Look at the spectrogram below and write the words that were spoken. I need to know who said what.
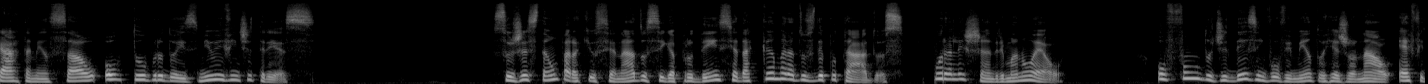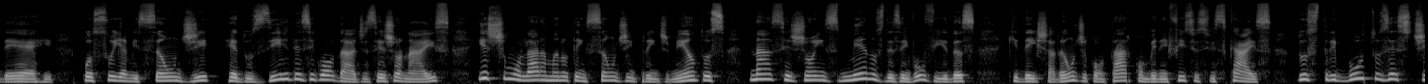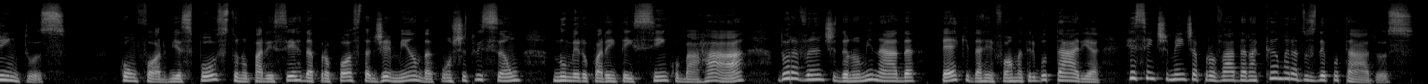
Speaker 1: Carta Mensal, outubro 2023. Sugestão para que o Senado siga a prudência da Câmara dos Deputados, por Alexandre Manuel. O Fundo de Desenvolvimento Regional, FDR, possui a missão de reduzir desigualdades regionais e estimular a manutenção de empreendimentos nas regiões menos desenvolvidas, que deixarão de contar com benefícios fiscais dos tributos extintos conforme exposto no parecer da proposta de emenda à Constituição número 45/A, doravante denominada PEC da Reforma Tributária, recentemente aprovada na Câmara dos Deputados.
